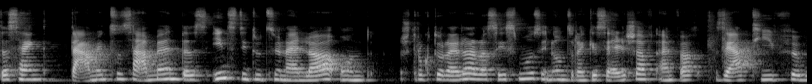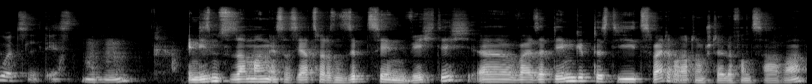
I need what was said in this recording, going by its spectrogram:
Das hängt damit zusammen, dass institutioneller und struktureller Rassismus in unserer Gesellschaft einfach sehr tief verwurzelt ist. Mhm. In diesem Zusammenhang ist das Jahr 2017 wichtig, äh, weil seitdem gibt es die zweite Beratungsstelle von Zara,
